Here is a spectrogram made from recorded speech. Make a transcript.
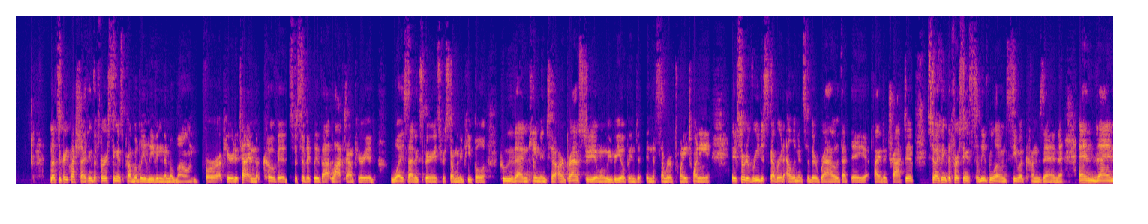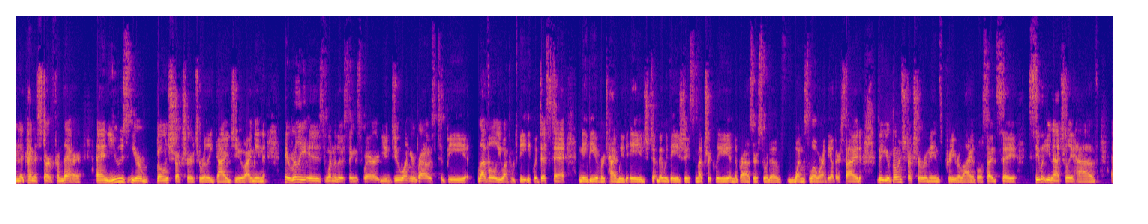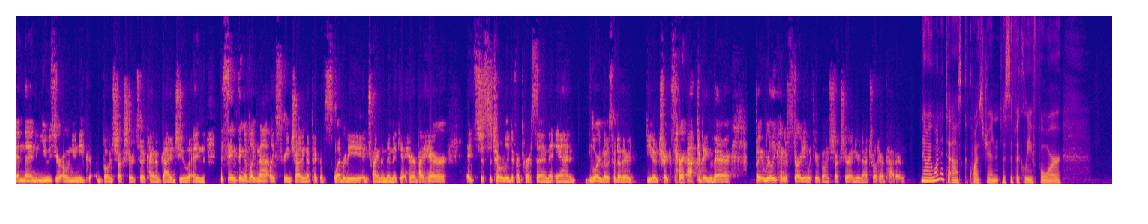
That's a great question. I think the first thing is probably leaving them alone for a period of time. COVID, specifically that lockdown period, was that experience for so many people who then came into our brow studio when we reopened in the summer of 2020. They've sort of rediscovered elements of their brow that they find attractive. So I think the first thing is to leave them alone, see what comes in, and then kind of start from there and use your bone structure to really guide you. I mean, it really is one of those things where you do want your brows to be level, you want them to be equidistant. Maybe over time we've aged, then we've aged asymmetrically, and the brows are sort of one's lower on the other side, but your bone structure remains pretty reliable. So I'd say see what you naturally have and then use your own unique bone structure to kind of guide you. And the same thing of like not like screenshotting a pic of a celebrity and trying to mimic it hair by hair it's just a totally different person and lord knows what other you know tricks are happening there but really kind of starting with your bone structure and your natural hair pattern now i wanted to ask a question specifically for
